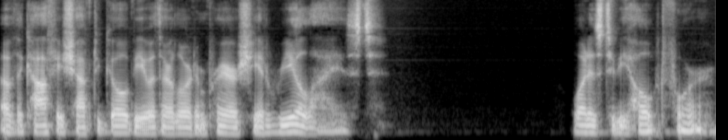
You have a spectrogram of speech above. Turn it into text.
of the coffee shop to go be with our Lord in prayer, she had realized what is to be hoped for.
